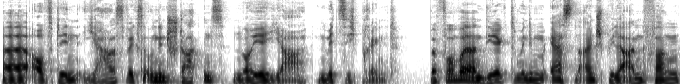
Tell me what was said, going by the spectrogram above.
äh, auf den Jahreswechsel und den Start ins neue Jahr mit sich bringt. Bevor wir dann direkt mit dem ersten Einspieler anfangen,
